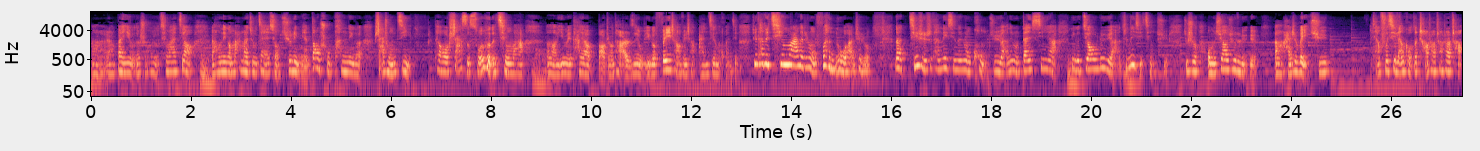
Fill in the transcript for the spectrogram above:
啊，然后半夜有的时候有青蛙叫，然后那个妈妈就在小区里面到处喷那个杀虫剂。他要杀死所有的青蛙，嗯，因为他要保证他儿子有一个非常非常安静的环境，所以他对青蛙的这种愤怒啊，这种，那其实是他内心的那种恐惧啊，那种担心啊，那个焦虑啊，是那些情绪，就是我们需要去捋啊，还是委屈。像夫妻两口子吵吵吵吵吵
